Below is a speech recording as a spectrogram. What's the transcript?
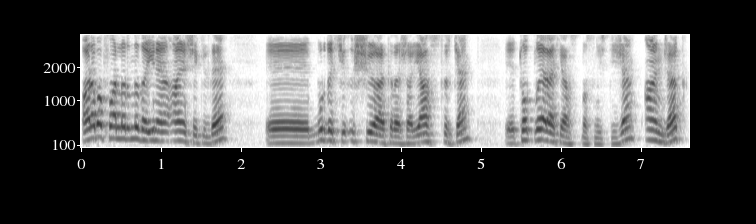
Araba farlarında da yine aynı şekilde e, buradaki ışığı arkadaşlar yansıtırken e, toplayarak yansıtmasını isteyeceğim. Ancak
